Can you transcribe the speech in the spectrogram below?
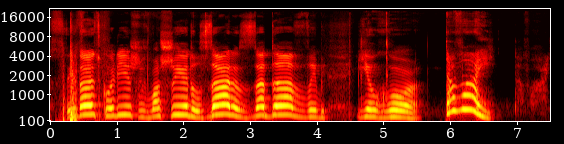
Сідай скоріше в машину, зараз задавим його. Давай. Давай.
